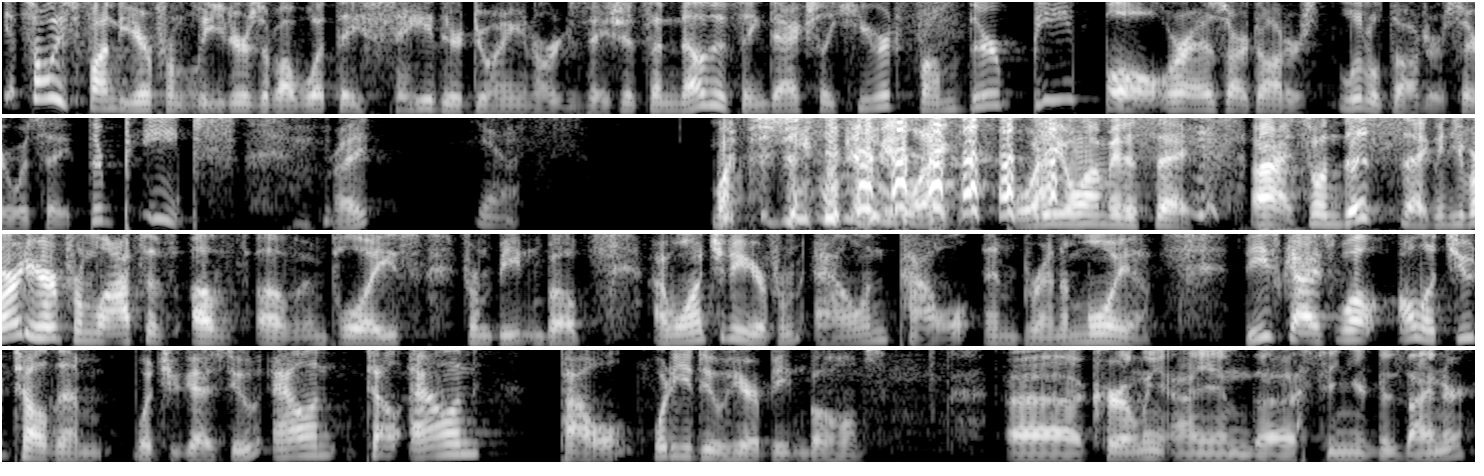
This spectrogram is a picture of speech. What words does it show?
It's always fun to hear from leaders about what they say they're doing in an organization. It's another thing to actually hear it from their people, or as our daughters, little daughter Sarah would say, their peeps, right? Yes. Martha's just looking at me like, what do you want me to say? All right, so in this segment, you've already heard from lots of, of, of employees from Betenbough. I want you to hear from Alan Powell and Brenna Moya. These guys, well, I'll let you tell them what you guys do. Alan, tell Alan Powell, what do you do here at Betenbough Homes? Uh, currently, I am the senior designer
